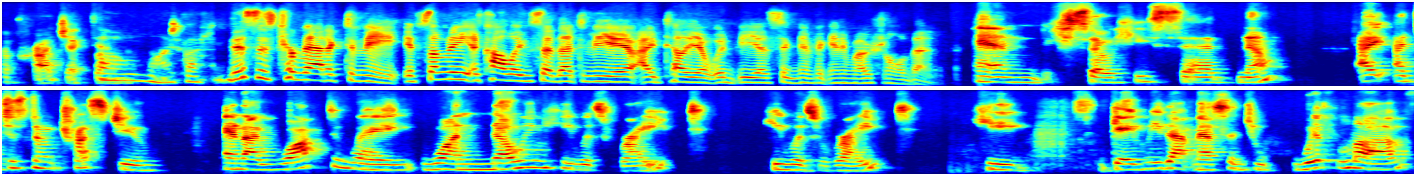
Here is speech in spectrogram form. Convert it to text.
a project in. Oh my gosh. This is traumatic to me. If somebody, a colleague said that to me, I tell you it would be a significant emotional event. And so he said, No, I, I just don't trust you. And I walked away, one, knowing he was right. He was right. He gave me that message with love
